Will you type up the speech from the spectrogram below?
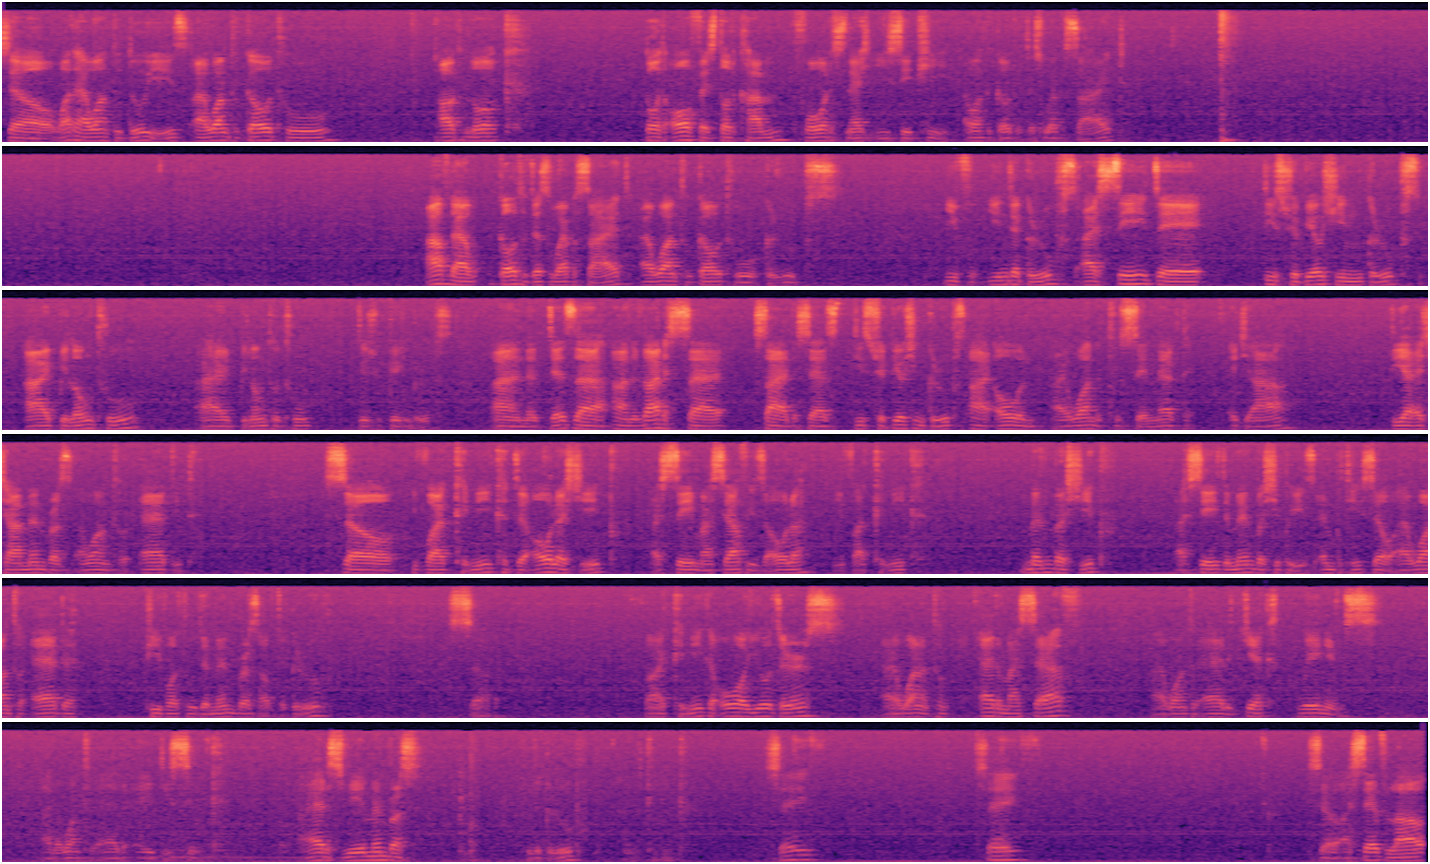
So what I want to do is I want to go to outlook.office.com forward slash ECP. I want to go to this website. After I go to this website, I want to go to groups. If in the groups I see the distribution groups I belong to, I belong to two distribution groups. And there's a, on the right side, side says distribution groups I own. I want to select HR. Dear HR members, I want to add it. So if I click the ownership, I see myself is owner. If I click membership, I see the membership is empty. So I want to add people to the members of the group. So I click all users, I want to add myself. I want to add Jack Williams. I want to add AD Sync. I add three members to the group and click save, save, So I save now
